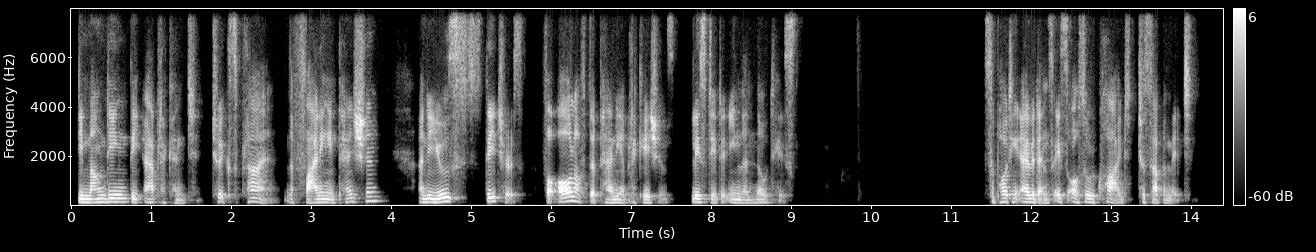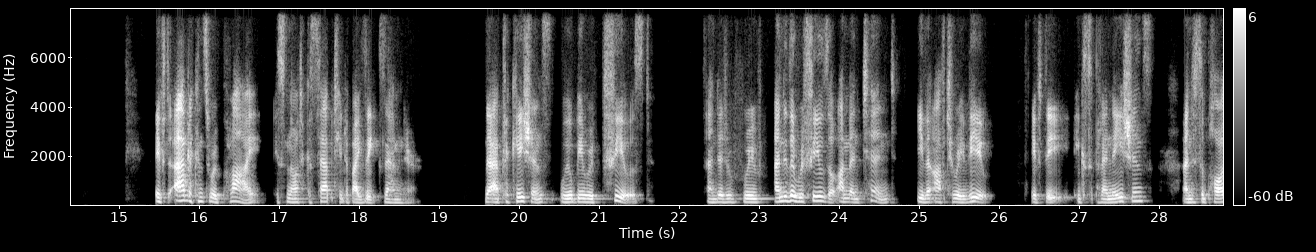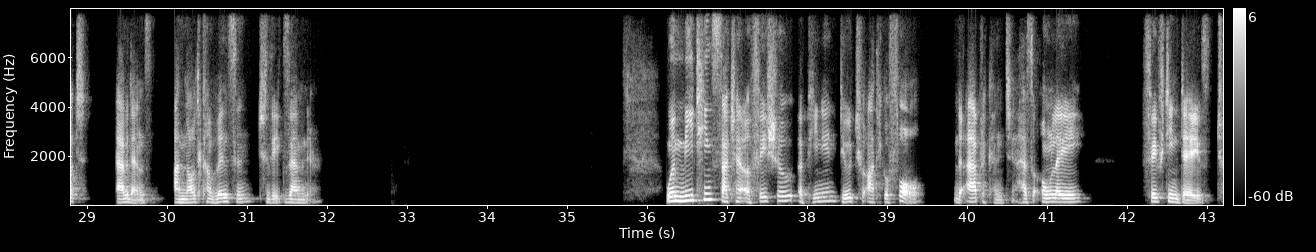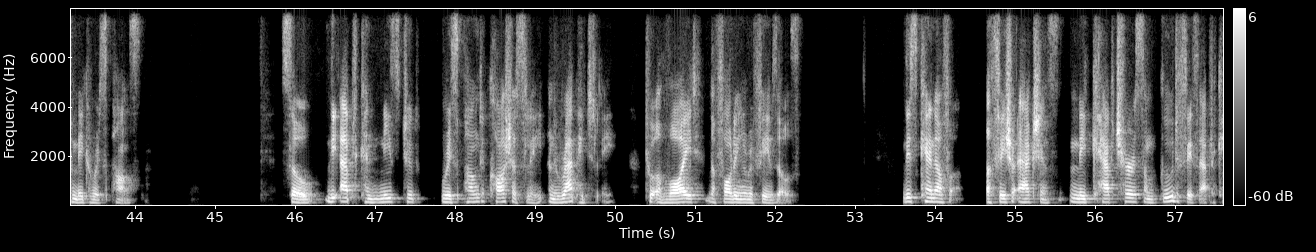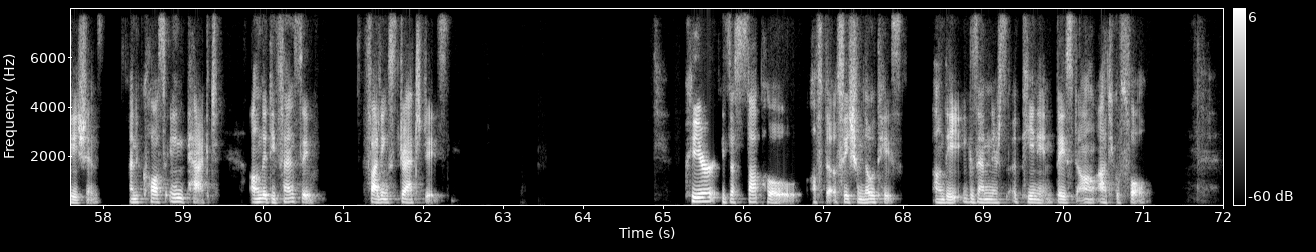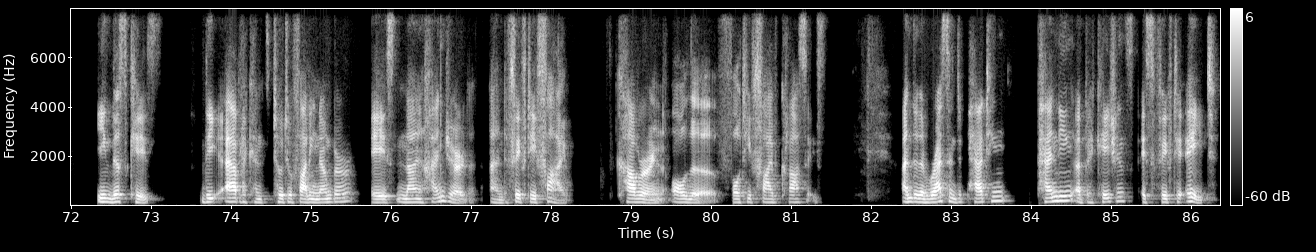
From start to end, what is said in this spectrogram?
demanding the applicant to explain the filing intention and use status for all of the pending applications listed in the notice. Supporting evidence is also required to submit. If the applicant's reply is not accepted by the examiner, the applications will be refused and the, and the refusal are maintained even after review if the explanations and support evidence are not convincing to the examiner. When meeting such an official opinion due to Article 4, the applicant has only 15 days to make a response. So the applicant needs to respond cautiously and rapidly to avoid the following refusals. This kind of official actions may capture some good faith applications and cause impact on the defensive filing strategies. Here is a sample of the official notice on the examiner's opinion based on Article 4. In this case, the applicant's total filing number is 955, covering all the 45 classes. And the recent pending, pending applications is 58.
